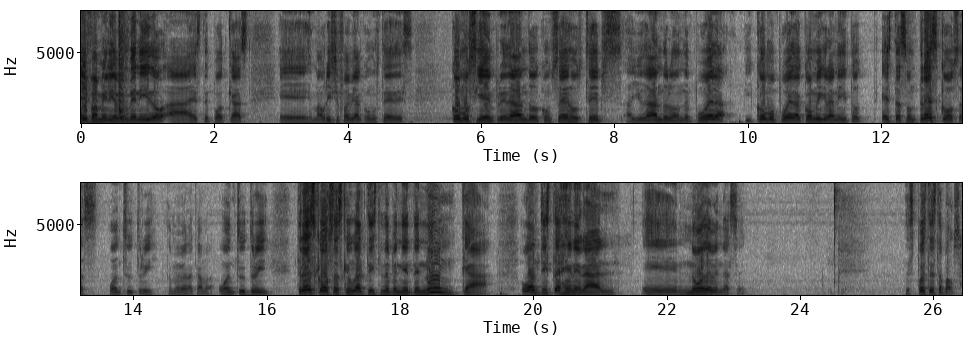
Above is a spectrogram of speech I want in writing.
Hey familia, bienvenido a este podcast. Eh, Mauricio Fabián con ustedes. Como siempre, dando consejos, tips, ayudándolo donde pueda y como pueda con mi granito. Estas son tres cosas. One, two, three. ¿Me ve la cámara? One, two, three. Tres cosas que un artista independiente nunca, o artista general, eh, no deben de hacer. Después de esta pausa.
